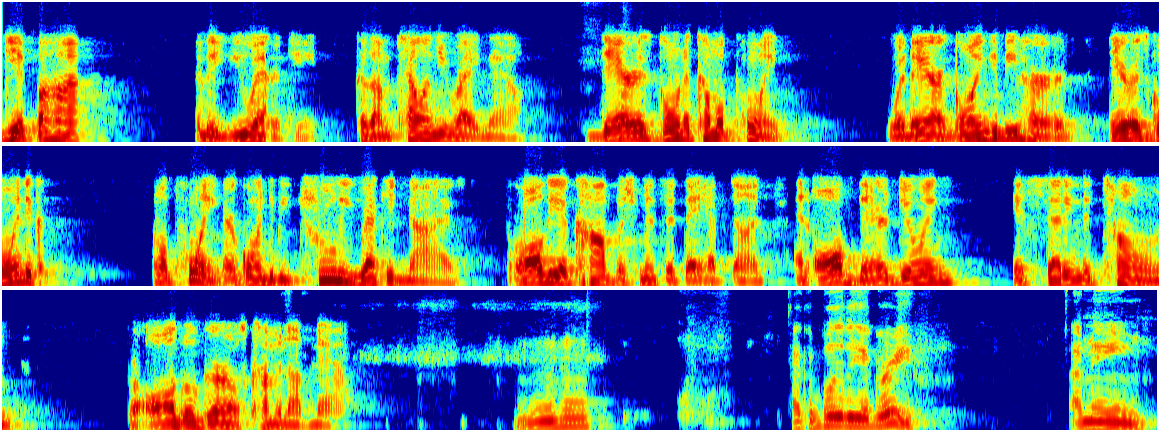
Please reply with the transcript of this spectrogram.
Get behind the U.S. team because I'm telling you right now, there is going to come a point where they are going to be heard. There is going to come point they're going to be truly recognized for all the accomplishments that they have done. And all they're doing is setting the tone for all the girls coming up now. Mm-hmm. I completely agree. I mean,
